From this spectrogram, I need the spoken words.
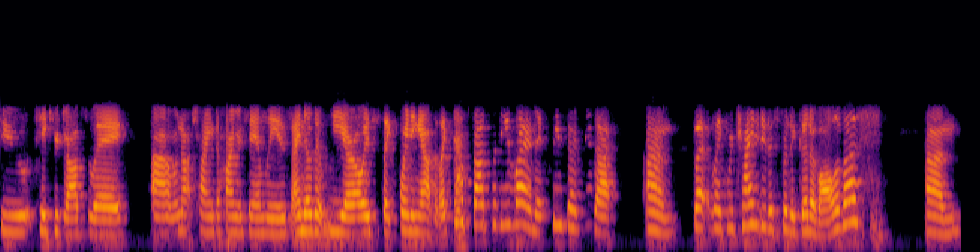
to take your jobs away. Um, we're not trying to harm your families. I know that we are always just like pointing out that like that's bad for the environment. Please don't do that. Um, but like we're trying to do this for the good of all of us. Um,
